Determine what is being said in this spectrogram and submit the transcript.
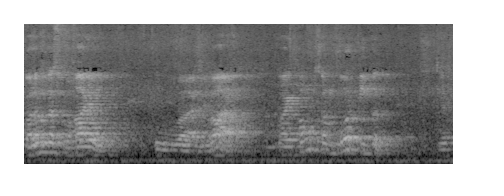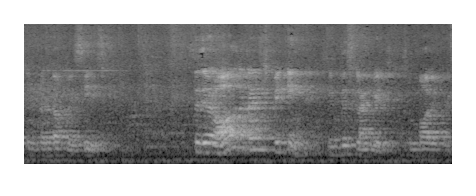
Columbus, Ohio to uh, Newark, I found some four people just in front of my seat. So they were all the time speaking in this language, symbolic language.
